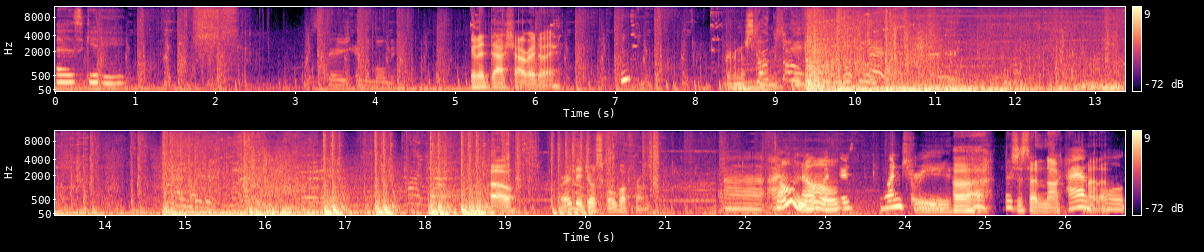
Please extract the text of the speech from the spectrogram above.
Let's get it. gonna dash out right away. They're gonna stun. Oh. Where did they Joe Scoba from? Uh, I Don't don't know, know. but there's one tree. Uh, there's just a knock. I have amount of- ult.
